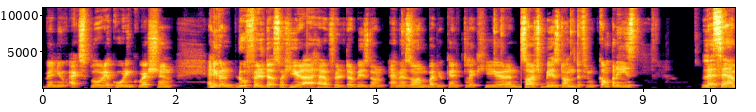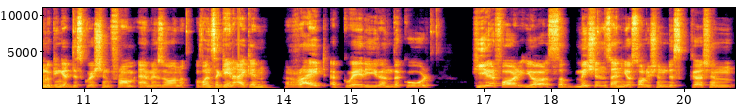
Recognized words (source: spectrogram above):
when you explore your coding question, and you can do filter. So here I have filter based on Amazon, but you can click here and search based on different companies. Let's say I'm looking at this question from Amazon. Once again, I can write a query, run the code. Here for your submissions and your solution discussion,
